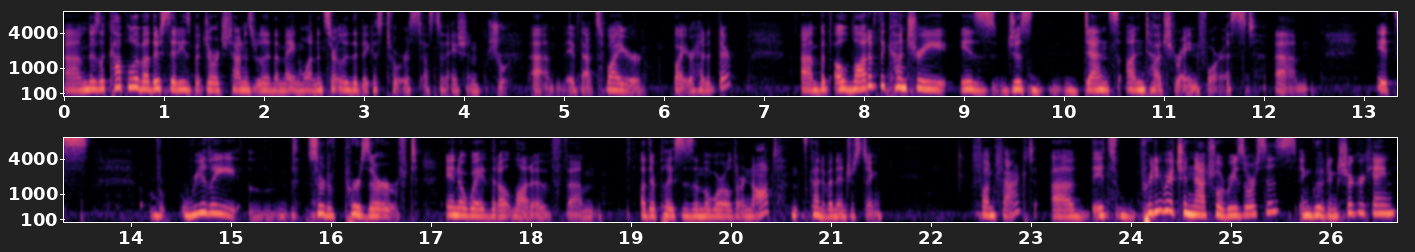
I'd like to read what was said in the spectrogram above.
Um, there's a couple of other cities, but Georgetown is really the main one, and certainly the biggest tourist destination. Sure. um, if that's why you're why you're headed there. Um, but a lot of the country is just dense, untouched rainforest. Um, it's really sort of preserved in a way that a lot of um, other places in the world are not. It's kind of an interesting fun fact. Uh, it's pretty rich in natural resources, including sugarcane,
